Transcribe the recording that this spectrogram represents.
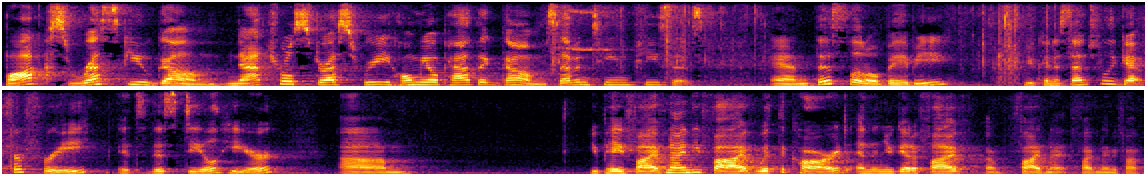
box rescue gum, natural stress-free homeopathic gum, 17 pieces. And this little baby you can essentially get for free. It's this deal here. Um, you pay $5.95 with the card, and then you get a five, uh, five, $5.95,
